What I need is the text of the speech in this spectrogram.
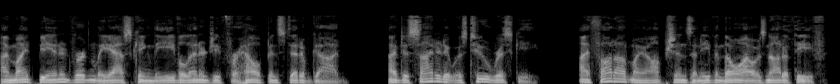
I might be inadvertently asking the evil energy for help instead of God. I decided it was too risky. I thought out my options and even though I was not a thief,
